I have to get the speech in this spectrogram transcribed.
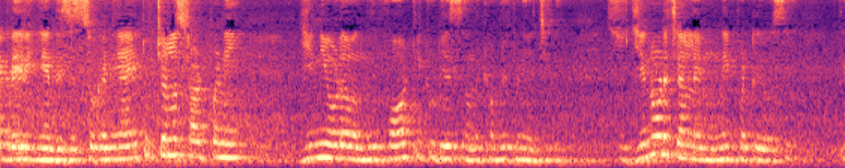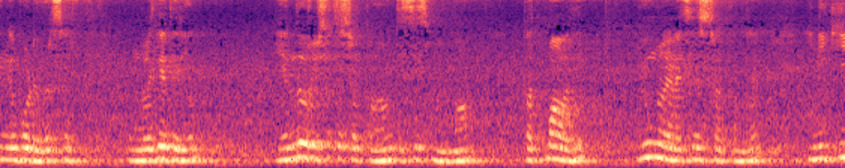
எப்படி இருக்கீங்க? This is Sukanya YouTube channel start பண்ணி இன்னியோட வந்து ஃபார்ட்டி டூ டேஸ் வந்து கம்ப்ளீட் பண்ணி வச்சுருக்கேன் ஸோ என்னோட சேனலை முன்னைப்பட்டு யோசி திங்க போட்டு விவசாயம் உங்களுக்கே தெரியும். எந்த ஒரு விஷயத்தை ஸ்டார்ட் பண்ணாலும் திஸ் இஸ் மை பத்மாவதி. இவங்களை நினச்சி ஸ்டார்ட் பண்ணுறேன் இன்னைக்கு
